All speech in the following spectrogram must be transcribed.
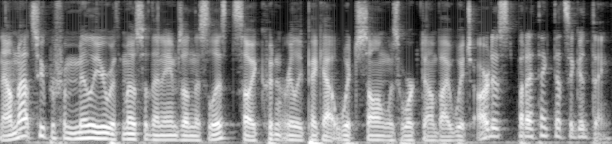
Now, I'm not super familiar with most of the names on this list, so I couldn't really pick out which song was worked on by which artist, but I think that's a good thing.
